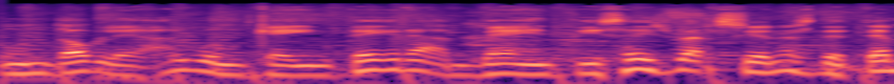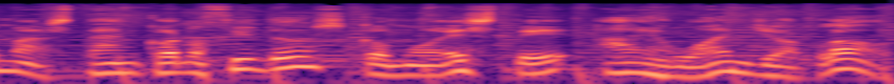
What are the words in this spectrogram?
un doble álbum que integra 26 versiones de temas tan conocidos como este I Want Your Love,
